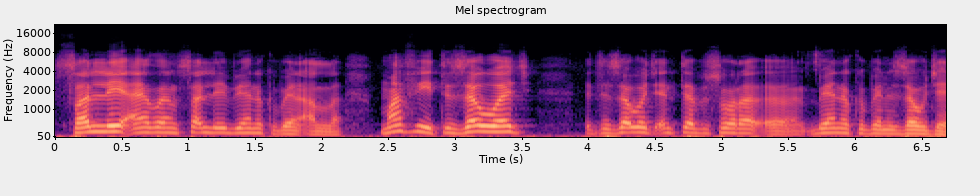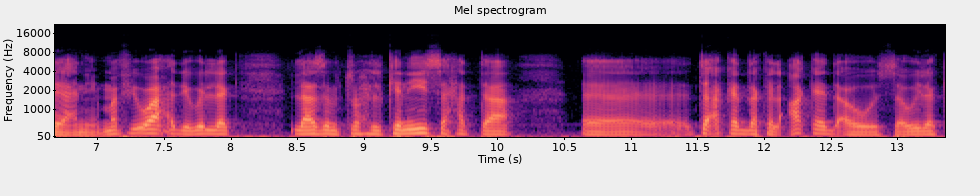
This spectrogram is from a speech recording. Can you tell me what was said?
صلي أيضا صلي بينك وبين الله. ما في تزوج. تتزوج أنت بصورة آه، بينك وبين الزوجة يعني. ما في واحد يقول لك لازم تروح الكنيسة حتى آه، تعقد لك العقد أو تسوي لك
